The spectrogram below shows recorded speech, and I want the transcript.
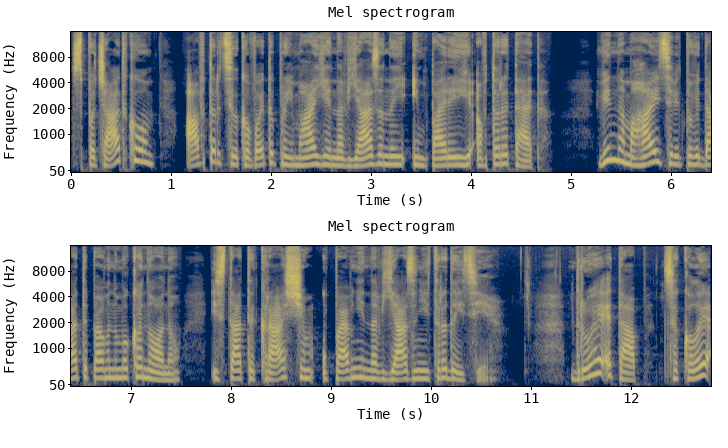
Спочатку автор цілковито приймає нав'язаний імперією авторитет. Він намагається відповідати певному канону і стати кращим у певній нав'язаній традиції. Другий етап це коли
